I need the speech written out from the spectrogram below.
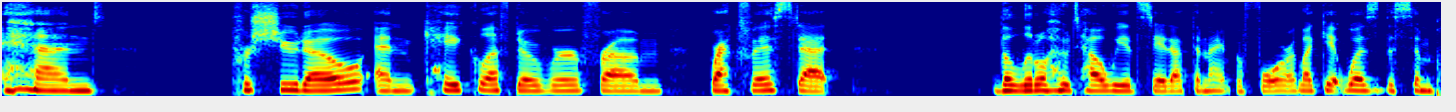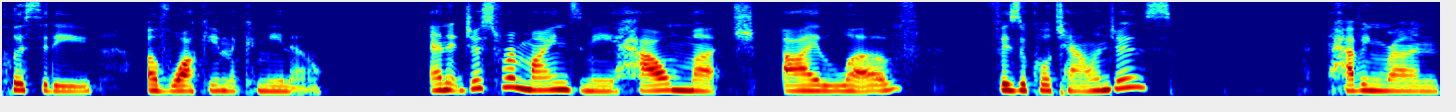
and prosciutto and cake left over from breakfast at the little hotel we had stayed at the night before. Like it was the simplicity of walking the Camino. And it just reminds me how much I love physical challenges. Having run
